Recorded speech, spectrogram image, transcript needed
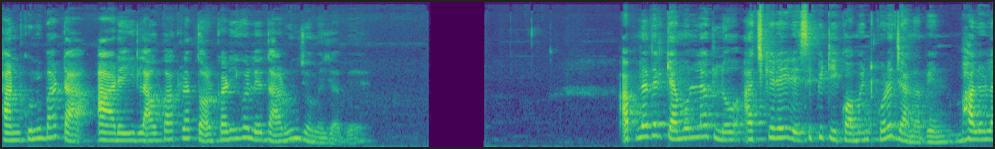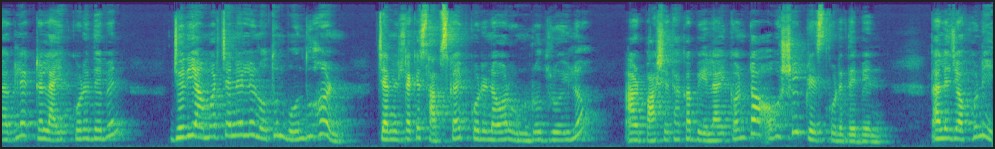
থানকুনি বাটা আর এই লাউ কাঁকড়ার তরকারি হলে দারুণ জমে যাবে। আপনাদের কেমন লাগল আজকের এই রেসিপিটি কমেন্ট করে জানাবেন। ভালো লাগলে একটা লাইক করে দেবেন। যদি আমার চ্যানেলে নতুন বন্ধু হন চ্যানেলটাকে সাবস্ক্রাইব করে নেওয়ার অনুরোধ রইল, আর পাশে থাকা বেল আইকনটা অবশ্যই প্রেস করে দেবেন। তাহলে যখনই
